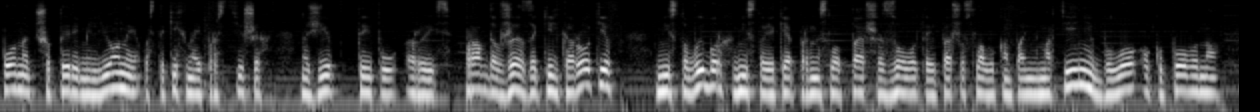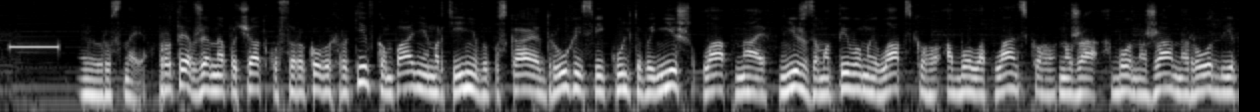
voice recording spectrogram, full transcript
понад 4 мільйони ось таких найпростіших ножів типу рись. Правда, вже за кілька років. Місто Виборг, місто, яке принесло перше золото і першу славу компанії Мартіні, було окуповано руснею. Проте вже на початку 40-х років компанія Мартіні випускає другий свій культовий ніж Lap Knife, ніж за мотивами лапського або лапландського ножа, або ножа народів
